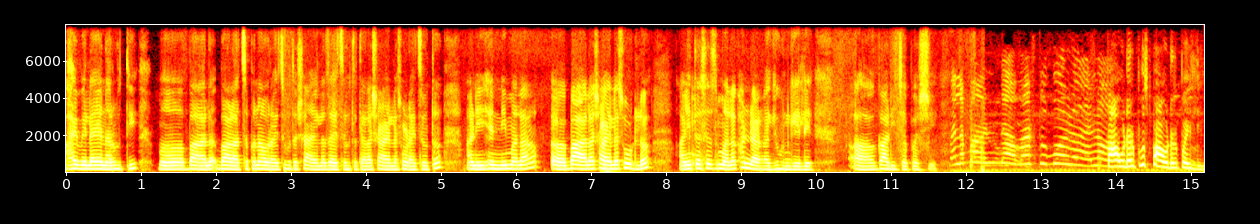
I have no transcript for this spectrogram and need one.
हायवेला येणार होती. मग बाळा बाळाचं पण आवरायचं होतं शाळेला जायचं होतं त्याला शाळेला सोडायचं होतं. आणि ह्यांनी मला बाळाला शाळेला सोडलं आणि तसंच मला खंडाळला घेऊन गेले गाडीच्या पाशी. पावडर पूस पावडर पहिली.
